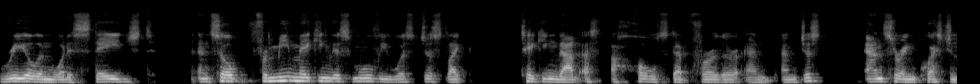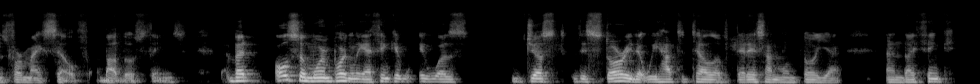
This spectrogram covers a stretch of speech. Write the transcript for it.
real and what is staged. And so for me, making this movie was just like taking that a, whole step further and and just answering questions for myself about those things. But also more importantly i think it, it was just this story that we had to tell of teresa montoya. And i think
